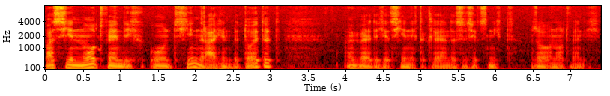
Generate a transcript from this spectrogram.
Was hier notwendig und hinreichend bedeutet, werde ich jetzt hier nicht erklären. Das ist jetzt nicht so notwendig.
